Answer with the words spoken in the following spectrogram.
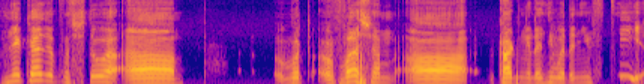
Мне кажется, что э, вот в вашем, э, как мне до него донести,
